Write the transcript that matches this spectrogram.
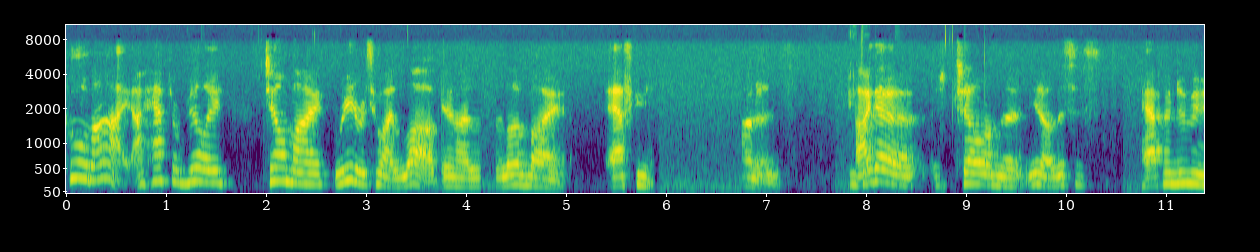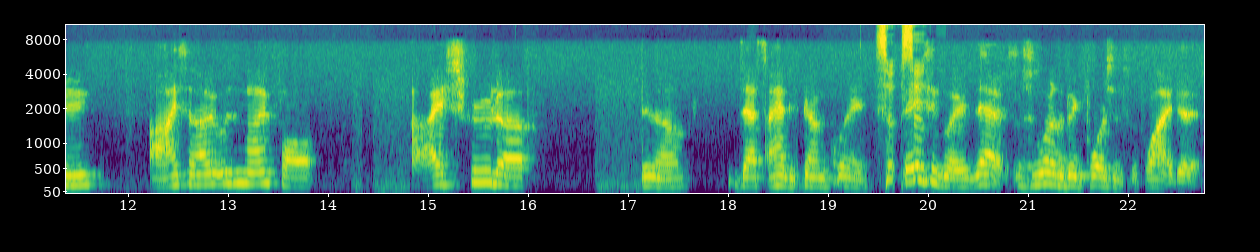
who am I? I have to really tell my readers who I love, and I love my asking comments. I gotta tell them that you know this has happened to me. I thought it was my fault. I screwed up you know, that's I had to come clean. So basically, so, that was one of the big forces of why I did it.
